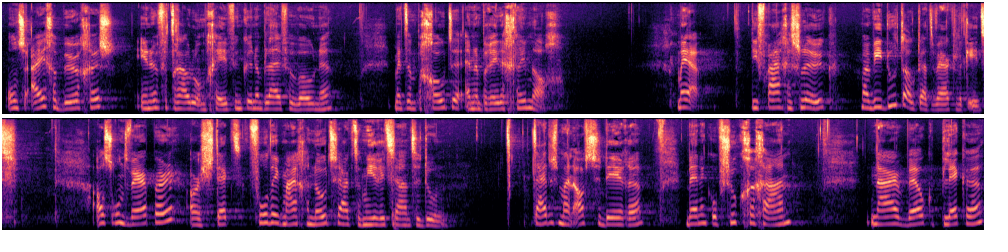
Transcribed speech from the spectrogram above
onze eigen burgers in hun vertrouwde omgeving kunnen blijven wonen met een grote en een brede glimlach. Maar ja, die vraag is leuk, maar wie doet ook daadwerkelijk iets? Als ontwerper, architect, voelde ik mij genoodzaakt om hier iets aan te doen. Tijdens mijn afstuderen ben ik op zoek gegaan naar welke plekken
